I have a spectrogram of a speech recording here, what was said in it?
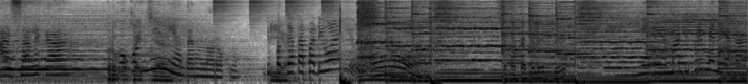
Asale ka. Kerupuk peja. Kok antara lorokku? Dipegat iya. apa diwayu? Oh. Senoknya milih di? Milih di primen ya, Kang.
